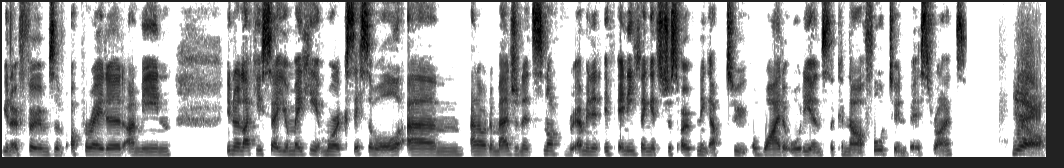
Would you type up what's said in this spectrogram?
you know, firms have operated, I mean, you know, like you say, you're making it more accessible. Um, and I would imagine it's not, I mean, if anything, it's just opening up to a wider audience that can now afford to invest, right? Yeah.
